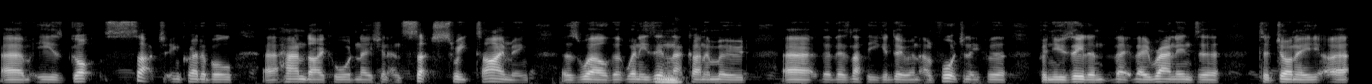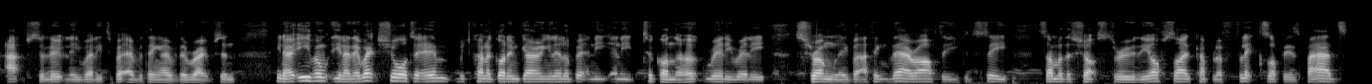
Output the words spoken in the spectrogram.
Um, he has got such incredible uh, hand-eye coordination and such sweet timing as well that when he's in mm. that kind of mood, uh, there's nothing you can do. And unfortunately for for New Zealand, they, they ran into to Jonny, uh, absolutely ready to put everything over the ropes. And you know, even you know they went short at him, which kind of got him going a little bit, and he and he took on the hook really, really strongly. But I think thereafter you could see some of the shots through the offside, couple of flicks off his pads,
